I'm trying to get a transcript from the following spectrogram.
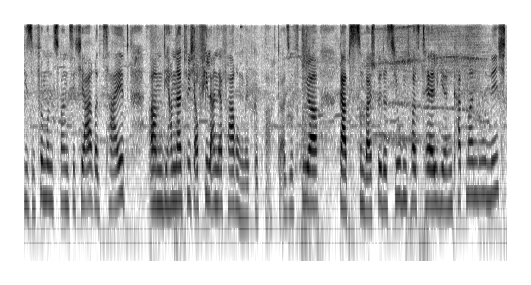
diese 25 Jahre Zeit, ähm, die haben natürlich auch viel an Erfahrung mitgebracht. Also früher gab es zum Beispiel das Jugendhostel hier in Kathmandu nicht.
